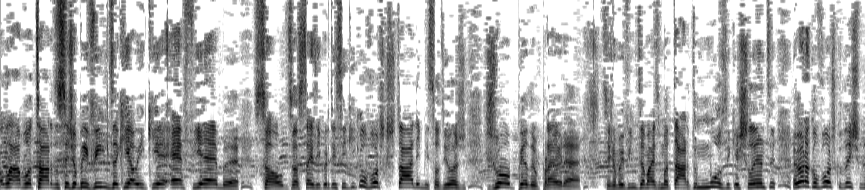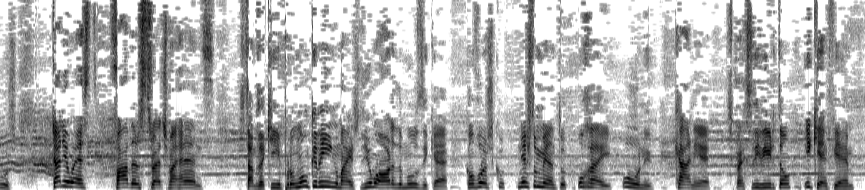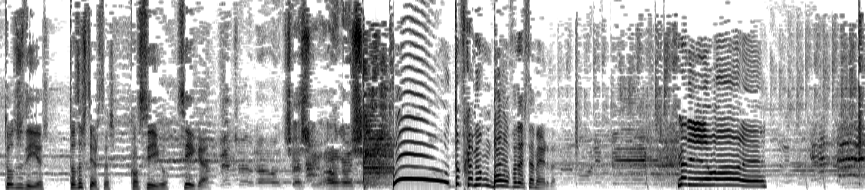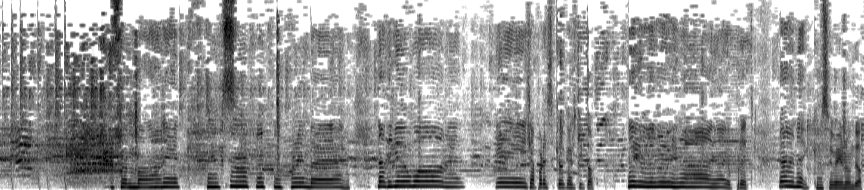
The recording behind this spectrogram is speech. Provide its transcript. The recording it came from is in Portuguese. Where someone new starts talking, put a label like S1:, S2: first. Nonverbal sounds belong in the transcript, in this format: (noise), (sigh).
S1: Olá, boa tarde, sejam bem-vindos aqui ao IKEA FM. São 16h45 e convosco está na emissão de hoje João Pedro Pereira. Sejam bem-vindos a mais uma tarde de música excelente. Agora convosco deixo-vos Kanye West, Father Stretch My Hands. Estamos aqui por um longo caminho, mais de uma hora de música. Convosco, neste momento, o rei, o único, Kanye. Espero que se divirtam e que FM, todos os dias, todas as terças, consigo. Siga! Uh! A ficar mesmo bom a fazer esta merda. Nothing I wanted. Money. Nothing I wanted. Ei, já parece aquele gajo de TikTok. Ai, o preto. Que não sei bem o nome dele.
